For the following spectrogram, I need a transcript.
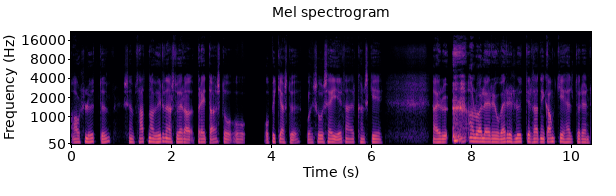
á hlutum sem þarna virðast vera breytast og, og, og byggjast upp. Og eins og þú segir það er kannski það eru alvarlegri og verri hlutir þarna í gangi heldur en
